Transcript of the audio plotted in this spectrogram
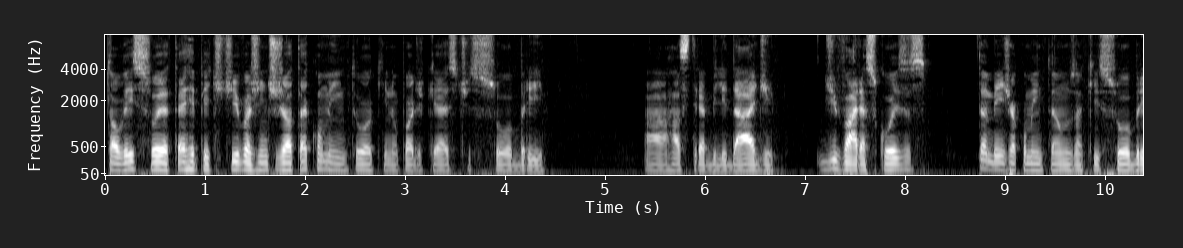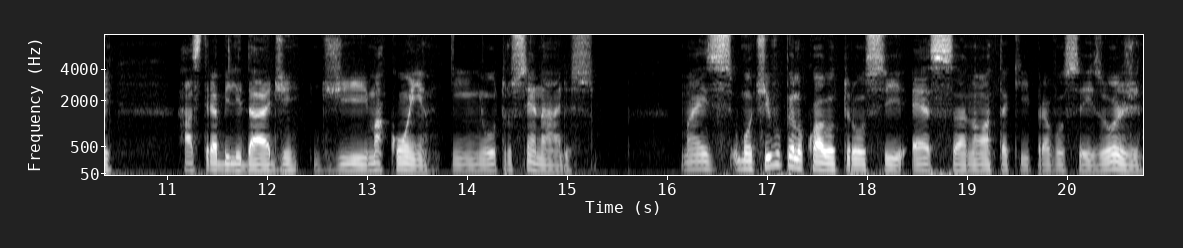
talvez soe até repetitiva, a gente já até comentou aqui no podcast sobre a rastreabilidade de várias coisas. Também já comentamos aqui sobre rastreabilidade de maconha em outros cenários. Mas o motivo pelo qual eu trouxe essa nota aqui para vocês hoje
